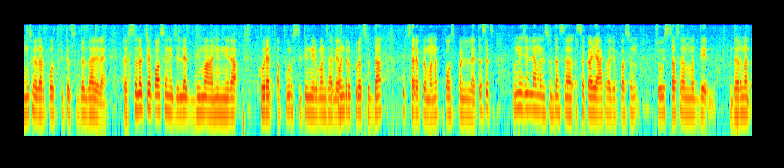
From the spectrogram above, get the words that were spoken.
मुसळधार पाऊस तिथंसुद्धा झालेलं झालेला आहे. तर सलगच्या पावसाने जिल्ह्यात भीमा आणि निरा खोऱ्यात अपूरस्थिती निर्माण झाली आहे. पंढरपुरात सुद्धा खूप साऱ्या प्रमाणात पाऊस पडलेला आहे. तसंच पुणे जिल्ह्यामध्ये सुद्धा स सकाळी आठ वाजेपासून चोवीस तासांमध्ये धरणात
